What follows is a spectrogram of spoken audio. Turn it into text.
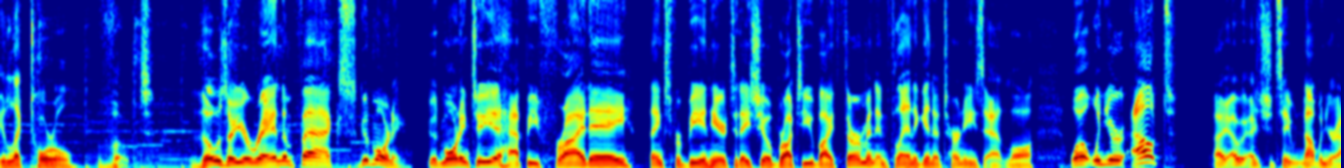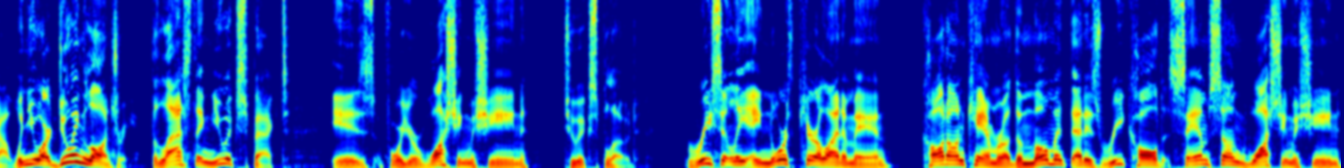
electoral vote. Those are your random facts. Good morning. Good morning to you. Happy Friday. Thanks for being here. Today's show brought to you by Thurman and Flanagan, attorneys at law. Well, when you're out, I, I should say, not when you're out, when you are doing laundry, the last thing you expect is for your washing machine to explode. Recently, a North Carolina man caught on camera the moment that his recalled Samsung washing machine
